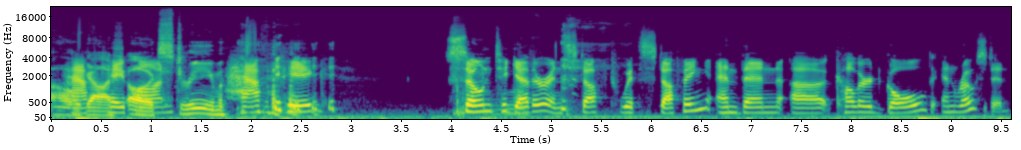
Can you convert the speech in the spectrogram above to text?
Oh half gosh. Oh, capon, extreme. half pig. Sewn together and stuffed with stuffing, and then uh, colored gold and roasted.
